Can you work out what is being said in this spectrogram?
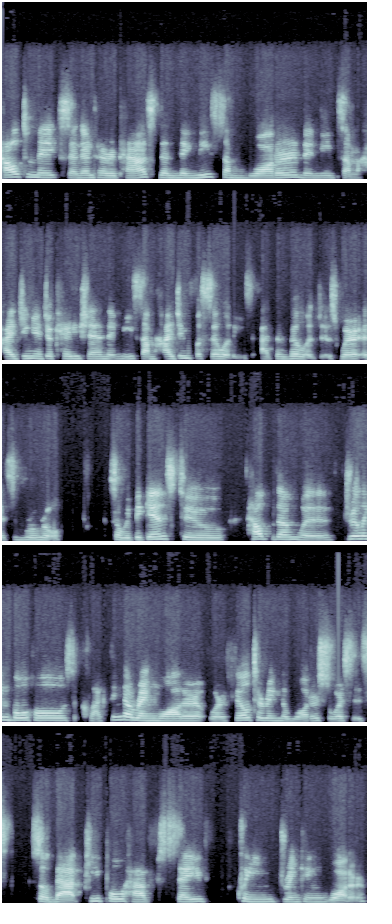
how to make sanitary pads, then they need some water, they need some hygiene education, they need some hygiene facilities at the villages where it's rural. So we begins to help them with drilling boreholes, collecting the rainwater, or filtering the water sources so that people have safe, clean drinking water.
